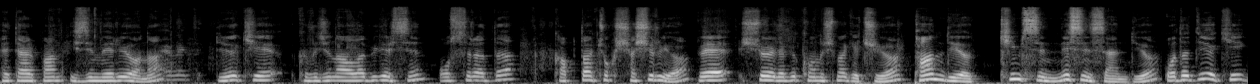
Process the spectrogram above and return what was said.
Peter Pan izin veriyor ona. Evet. Diyor ki kılıcını alabilirsin. O sırada kaptan çok şaşırıyor ve şöyle bir konuşma geçiyor. Pan diyor kimsin nesin sen diyor. O da diyor ki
